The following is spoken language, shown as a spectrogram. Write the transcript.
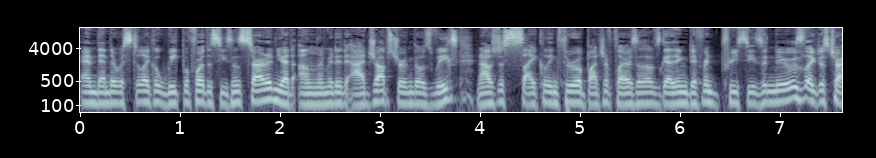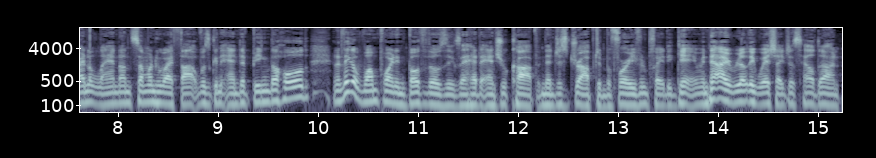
and then there was still like a week before the season started and you had unlimited ad drops during those weeks, and I was just cycling through a bunch of players as I was getting different preseason news, like just trying to land on someone who I thought was going to end up being the hold. And I think at one point in both of those leagues, I had Andrew Copp and then just dropped him before I even played a game. And now I really wish I just held on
